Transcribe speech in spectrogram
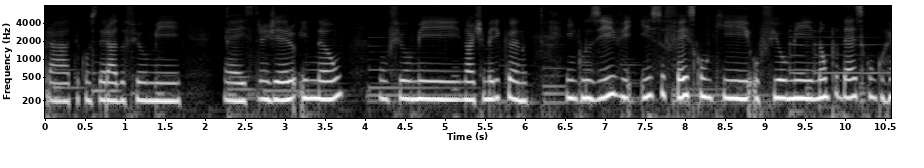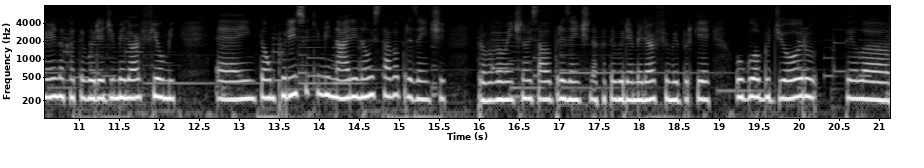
para ter considerado o filme é, estrangeiro e não um filme norte-americano. Inclusive, isso fez com que o filme não pudesse concorrer na categoria de melhor filme. É, então, por isso que Minari não estava presente, provavelmente não estava presente na categoria melhor filme, porque o Globo de Ouro, pela,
